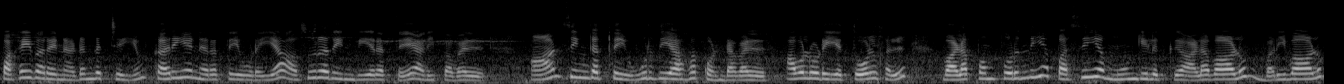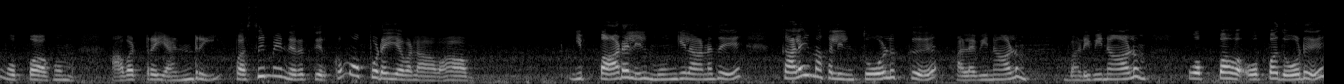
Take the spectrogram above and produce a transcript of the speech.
பகைவரை நடுங்கச் செய்யும் கரிய நிறத்தை உடைய அசுரரின் வீரத்தை அளிப்பவள் ஆண் சிங்கத்தை ஊர்தியாக கொண்டவள். அவளுடைய தோள்கள் வளப்பம் பொருந்திய பசிய மூங்கிலுக்கு அளவாலும் வடிவாலும் ஒப்பாகும். அவற்றை அன்றி பசுமை நிறத்திற்கும் ஒப்புடையவளாவாம். இப்பாடலில் மூங்கிலானது கலைமகளின் தோளுக்கு அளவினாலும் வடிவினாலும் ஒப்ப ஒப்பதோடு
